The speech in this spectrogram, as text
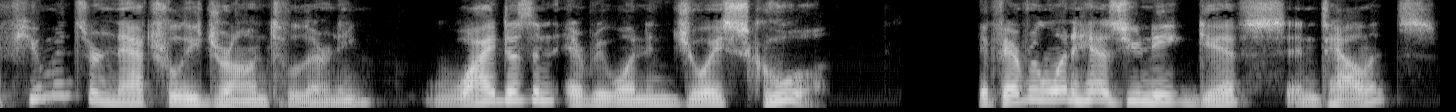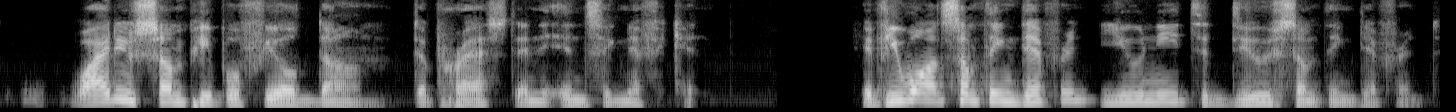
If humans are naturally drawn to learning, why doesn't everyone enjoy school? If everyone has unique gifts and talents, why do some people feel dumb, depressed, and insignificant? If you want something different, you need to do something different.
